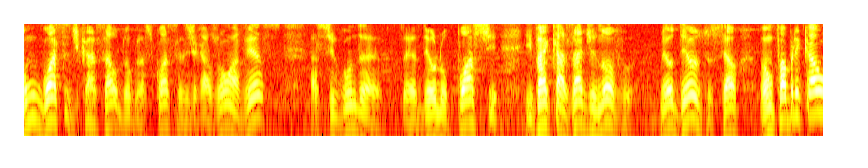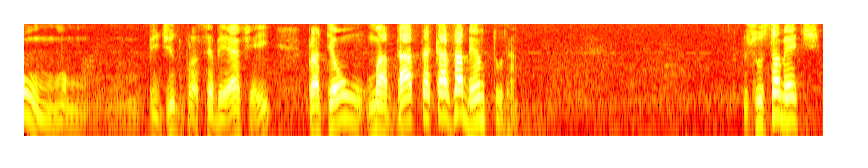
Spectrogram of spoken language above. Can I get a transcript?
como gosta de casar o Douglas Costa, ele já casou uma vez, a segunda é, deu no poste e vai casar de novo. Meu Deus do céu, vamos fabricar um, um pedido para a CBF aí, para ter um, uma data casamento, né? Justamente.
